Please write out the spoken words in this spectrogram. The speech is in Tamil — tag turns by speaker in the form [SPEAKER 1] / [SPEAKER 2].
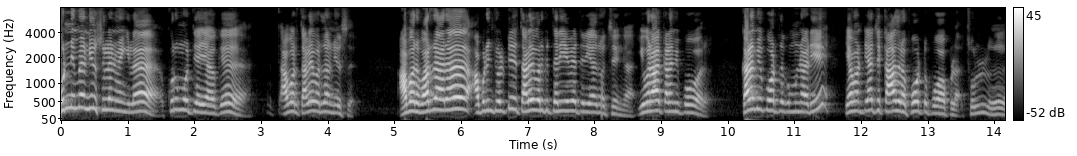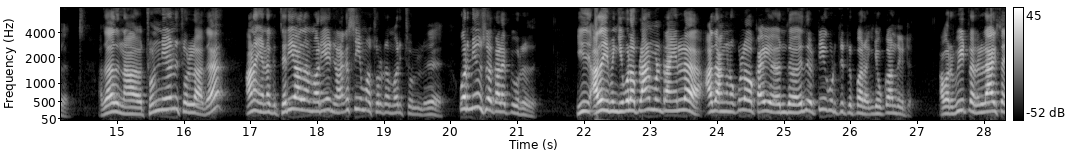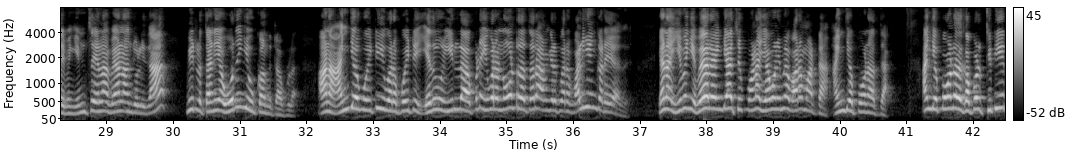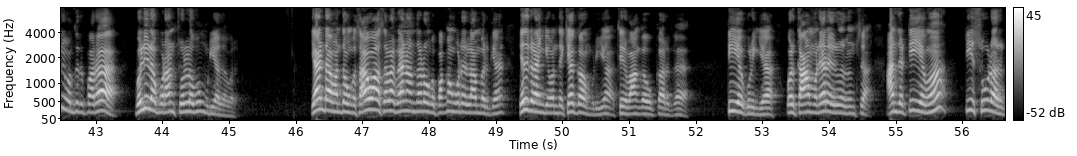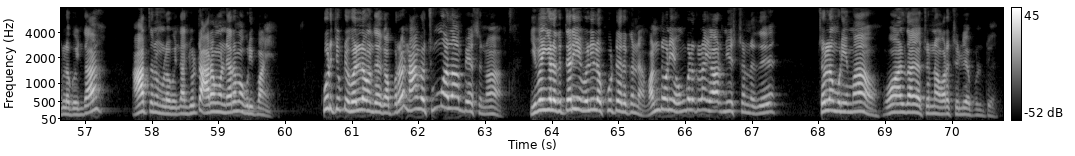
[SPEAKER 1] ஒன்றுமே நியூஸ் இல்லைன்னு வைங்கள குருமூர்த்தி ஐயாவுக்கு அவர் தலைவர் தான் நியூஸு அவர் வர்றாரு அப்படின்னு சொல்லிட்டு தலைவருக்கு தெரியவே தெரியாதுன்னு வச்சுங்க இவராக கிளம்பி போவார். கிளம்பி போகிறதுக்கு முன்னாடி எவன்கிட்டயாச்சும் காதில் போட்டு போவாப்புல. சொல்லு. அதாவது நான் சொன்னேன்னு சொல்லாத ஆனால் எனக்கு தெரியாத மாதிரியே ரகசியமாக சொல்கிற மாதிரி சொல்லு. ஒரு நியூஸை கிளப்பி விடுறது. இது அதை இவங்க இவ்வளோ பிளான் பண்ணுறாங்கல்ல அது அங்கனக்குள்ளே கை இந்த இது டீ குடிச்சிட்டு இங்கே உட்காந்துக்கிட்டு அவர் வீட்டில் ரிலாக்ஸ் ஆகி இவங்க இம்சையெல்லாம் வேணாம்னு சொல்லி தான் வீட்டில் தனியாக ஒதுங்கி உட்காந்துட்டாப்புல ஆனால் அங்கே போயிட்டு இவரை போயிட்டு எதுவும் இல்லை அப்படின்னா இவரை நோண்டுறத தவிர அவங்களுக்கு வேறு வழியும் கிடையாது. ஏன்னா இவங்க வேறு எங்கேயாச்சும் போனால் எவனுமே வரமாட்டான். அங்கே போனாதான் அங்கே போனதுக்கப்புறம் திடீர்னு வந்துருப்பாரா? வெளியில் போடான்னு சொல்லவும் முடியாது அவர். ஏன்டா வந்த? உங்கள் சகவாசெல்லாம் வேணாம் தானே உங்கள் பக்கம் கூட இல்லாமல் இருக்கேன் எதுக்கடா இங்கே வந்த கேட்க முடியும்? சரி வாங்க உட்காருங்க. டீயை குடிங்க. ஒரு கால் மணி நேரம் இருபது நிமிஷம். அந்த டீயவும் டீ சூடாக இருக்குல்ல கொஞ்சா ஆத்தனமில் கொஞ்சான்னு சொல்லிட்டு அரை மணி நேரமாக குடிப்பாங்க. குடிச்சுட்டு வெளில வந்ததுக்கப்புறம் நாங்கள் சும்மா தான் பேசணும் இவங்களுக்கு தெரியும் வெளியில் கூட்டம் இருக்குன்னு. வந்தோடனே உங்களுக்கெல்லாம் யார் நியூஸ் சொன்னது? சொல்ல முடியுமா? உன் ஆள் தான் சொன்னான் வர சொல்லி அப்படின்ட்டு.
